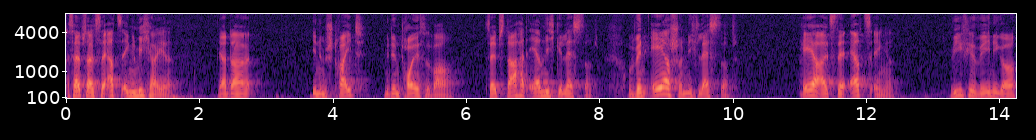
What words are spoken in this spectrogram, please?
selbst als der Erzengel Michael, ja, da in einem Streit mit dem Teufel war, selbst da hat er nicht gelästert. Und wenn er schon nicht lästert, er als der Erzengel, wie viel weniger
